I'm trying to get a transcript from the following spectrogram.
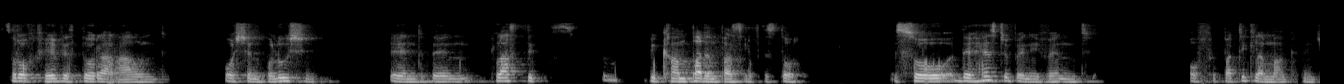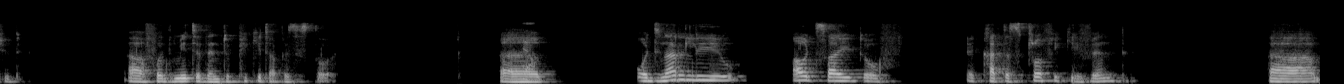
sort of have a story around ocean pollution. And then plastics become part and parcel of the story. So there has to be an event of a particular magnitude uh, for the media then to pick it up as a story. Uh, yeah. Ordinarily, outside of a catastrophic event, uh,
